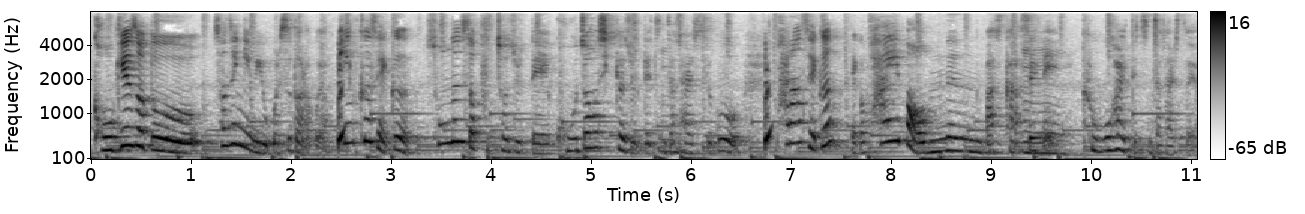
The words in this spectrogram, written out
거기에서도 선생님이 이걸 쓰더라고요. 핑크색은 속눈썹 붙여줄 때 고정시켜줄 때 진짜 잘 쓰고 파란색은 내가 화이바 없는 마스카라 쓸때 음. 그거 할 때 진짜 잘 써요.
